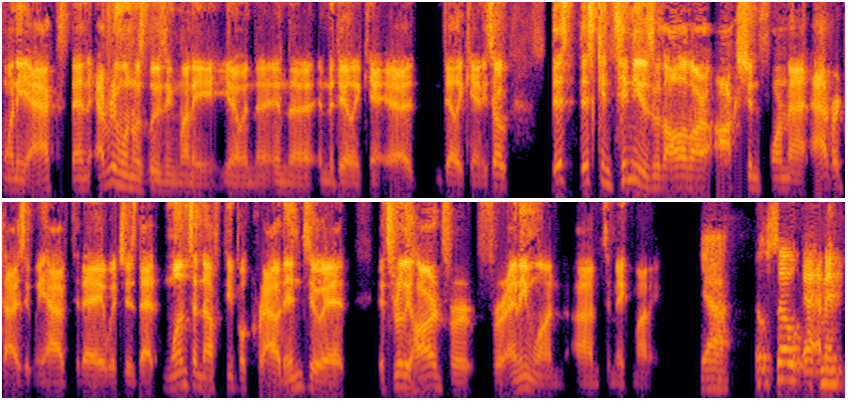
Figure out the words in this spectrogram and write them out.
20x, then everyone was losing money, you know, in the in the in the daily can, uh, daily candy. So this this continues with all of our auction format advertising we have today, which is that once enough people crowd into it, it's really hard for for anyone um, to make money. Yeah. So, I mean,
